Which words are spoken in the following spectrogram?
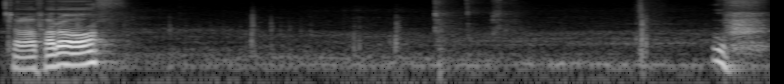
Ce la farò? Uff.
